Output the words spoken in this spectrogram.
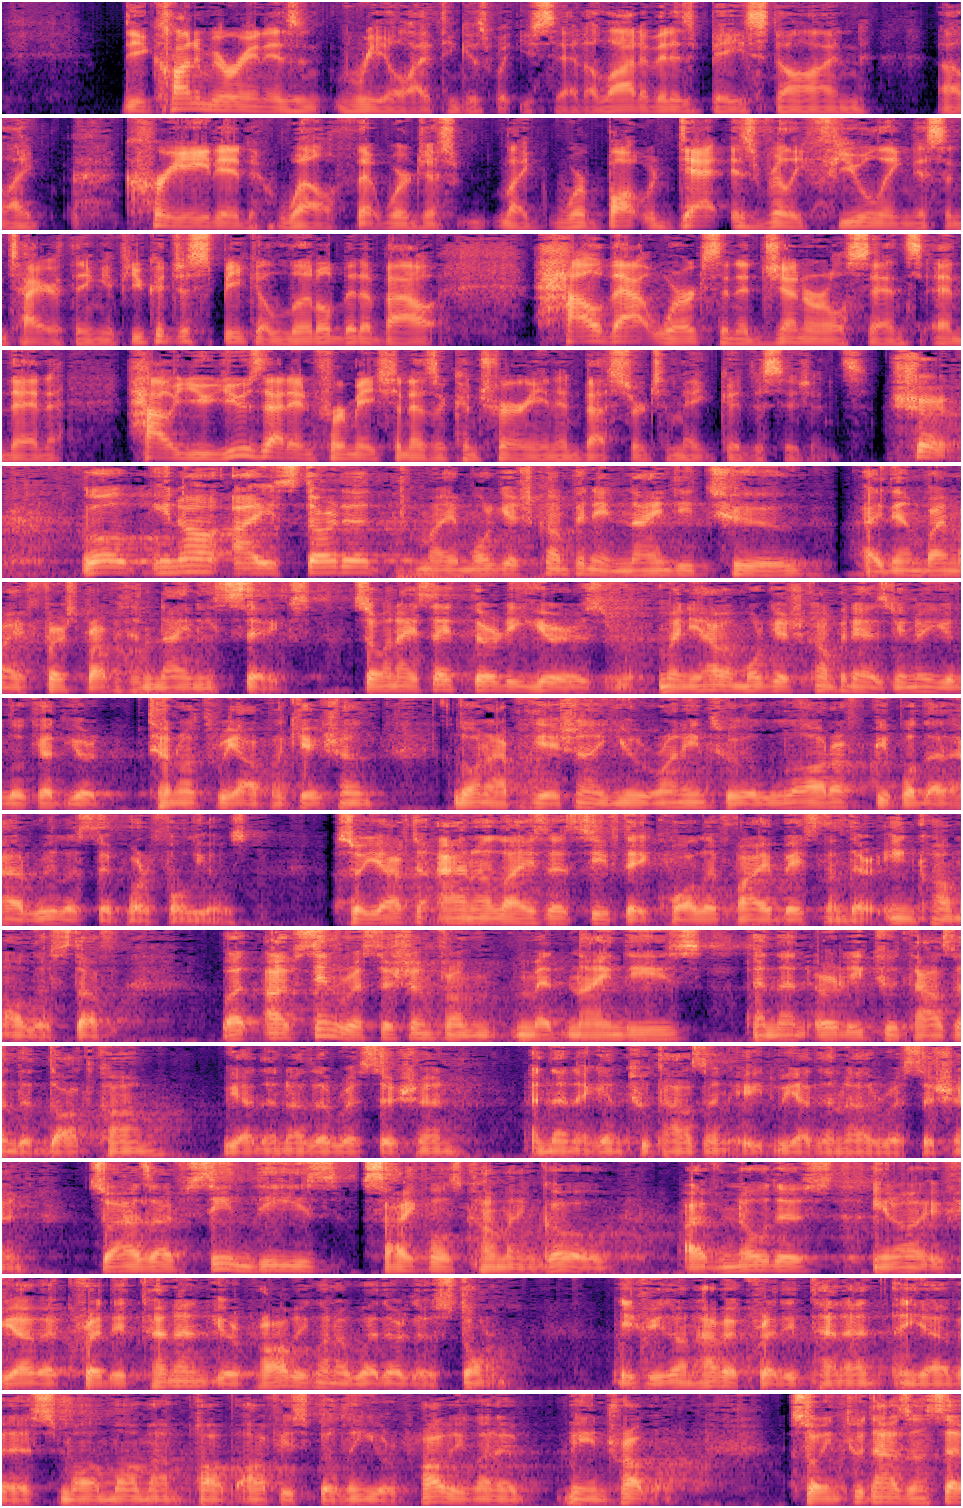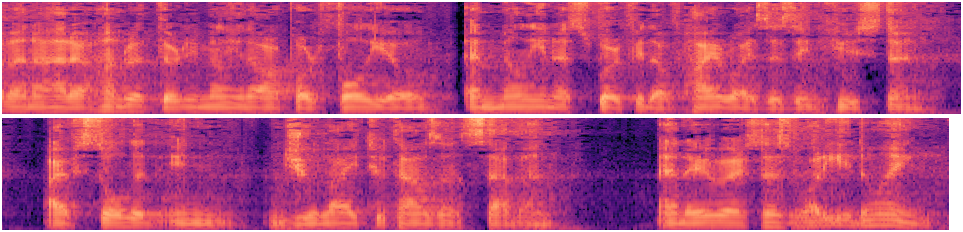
the economy we're in isn't real, I think is what you said. A lot of it is based on uh, like created wealth that we're just like we're bought debt is really fueling this entire thing. If you could just speak a little bit about how that works in a general sense and then how you use that information as a contrarian investor to make good decisions. Sure. Well, you know, I started my mortgage company in 92. I didn't buy my first property in 96. So when I say 30 years, when you have a mortgage company, as you know, you look at your 1003 application, loan application, and you run into a lot of people that have real estate portfolios. So you have to analyze it, see if they qualify based on their income, all this stuff. But I've seen recession from mid 90s and then early 2000, the dot com we had another recession. And then again, 2008, we had another recession. So as I've seen these cycles come and go, I've noticed, you know, if you have a credit tenant, you're probably going to weather the storm. If you don't have a credit tenant and you have a small mom and pop office building, you're probably going to be in trouble. So in 2007, I had a $130 million portfolio, a million square feet of high rises in Houston. I've sold it in July 2007 and everybody says, "What are you doing?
